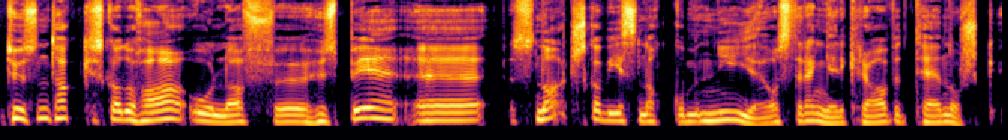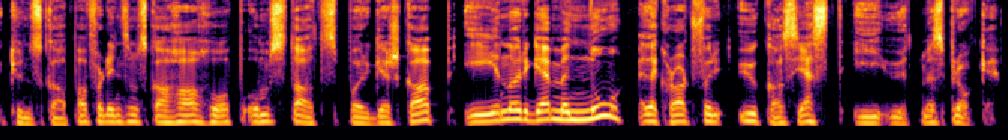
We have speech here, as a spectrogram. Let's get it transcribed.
Tusen takk skal du ha, Olaf Husby. Eh, snart skal vi snakke om nye og strengere krav til norskkunnskaper for den som skal ha håp om statsborgerskap i Norge, men nå er det klart for ukas gjest i Ut med språket.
